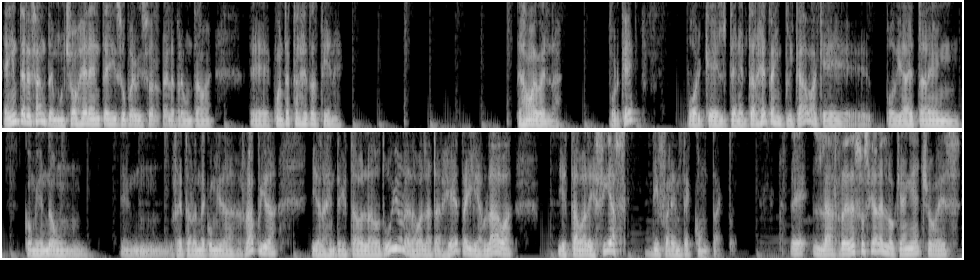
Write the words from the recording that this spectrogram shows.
Es interesante, muchos gerentes y supervisores le preguntaban, eh, ¿cuántas tarjetas tiene? Déjame verla. ¿Por qué? Porque el tener tarjetas implicaba que podías estar en, comiendo un, en un restaurante de comida rápida y a la gente que estaba al lado tuyo le dabas la tarjeta y le hablaba y establecías diferentes contactos. Eh, las redes sociales lo que han hecho es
